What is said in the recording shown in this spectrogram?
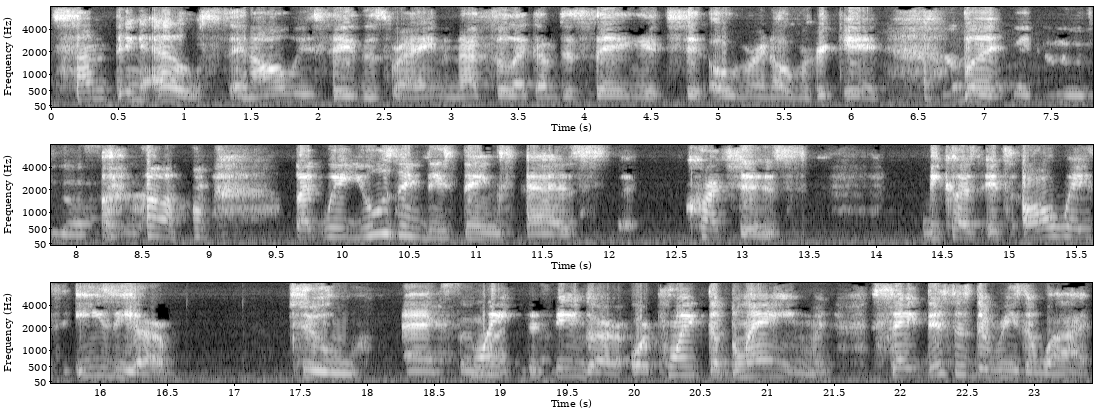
something else. And I always say this, right? And I feel like I'm just saying it shit over and over again. But um, like we're using these things as crutches because it's always easier to point the finger or point the blame. Say this is the reason why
